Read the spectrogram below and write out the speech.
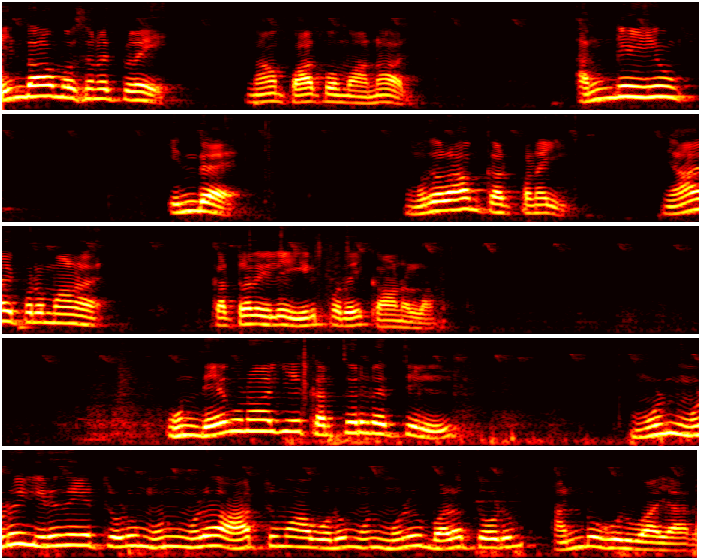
ஐந்தாம் வசனத்திலே நாம் பார்ப்போமானால் அங்கேயும் இந்த முதலாம் கற்பனை நியாயப்பிரமான கட்டளையிலே இருப்பதை காணலாம். உன் தேவனாகிய கர்த்தரிடத்தில் முன் முழு இருதயத்தோடும் முன் முழு ஆற்றுமாவோடும் முன் முழு பலத்தோடும் அன்பு கூறுவாயாக.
